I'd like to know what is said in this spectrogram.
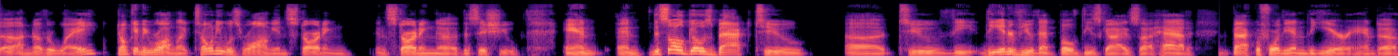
uh, another way. Don't get me wrong like Tony was wrong in starting in starting uh, this issue and and this all goes back to uh, to the the interview that both these guys uh, had back before the end of the year, and uh,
